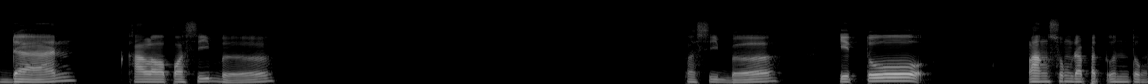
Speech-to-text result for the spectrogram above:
dan kalau possible possible itu langsung dapat untung.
